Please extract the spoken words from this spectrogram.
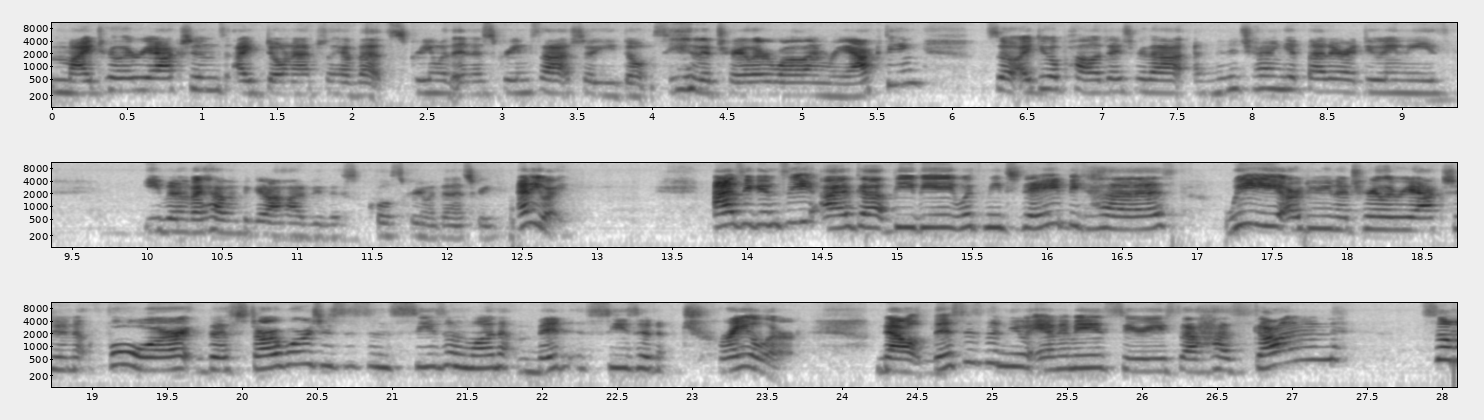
my trailer reactions, I don't actually have that screen within a screenshot, so you don't see the trailer while I'm reacting. So I do apologize for that. I'm going to try and get better at doing these, even if I haven't figured out how to do this cool screen within a screen. Anyway, as you can see, I've got BB-8 with me today because we are doing a trailer reaction for the Star Wars Resistance Season 1 mid-season trailer. Now, this is the new animated series that has gotten some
